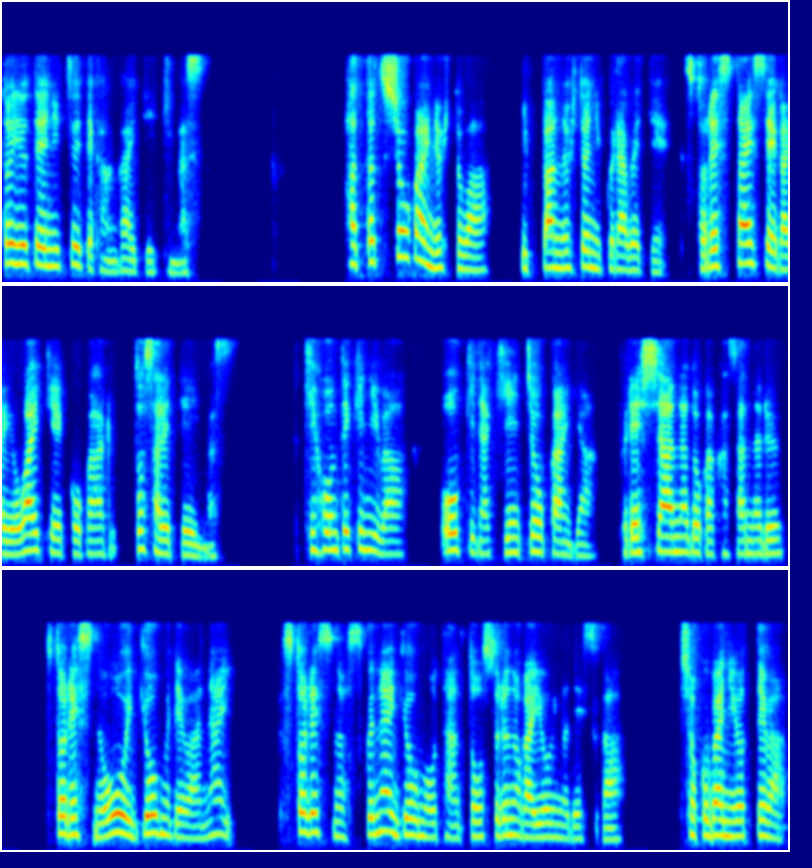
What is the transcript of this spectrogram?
という点について考えていきます。発達障害の人は一般の人に比べてストレス耐性が弱い傾向があるとされています。基本的には大きな緊張感やプレッシャーなどが重なるストレスの多い業務ではない、ストレスの少ない業務を担当するのが良いのですが、職場によっては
